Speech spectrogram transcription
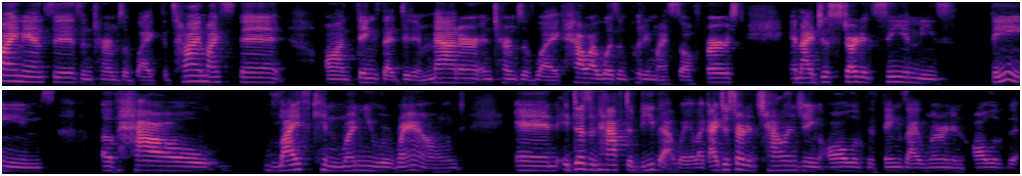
finances, in terms of like the time I spent, on things that didn't matter in terms of like how I wasn't putting myself first. And I just started seeing these themes of how life can run you around and it doesn't have to be that way. Like i just started challenging all of the things i learned and all of the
